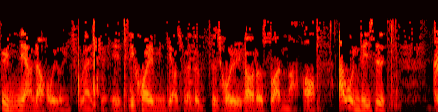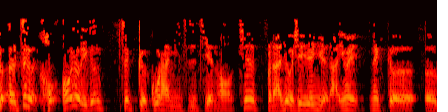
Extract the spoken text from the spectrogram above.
酝酿让侯友谊出来选，诶，一块民调出来都这侯友谊票都算嘛，哦，啊，问题是，可呃，这个侯侯友谊跟这个郭台铭之间，哦，其实本来就有些渊源啊，因为那个呃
